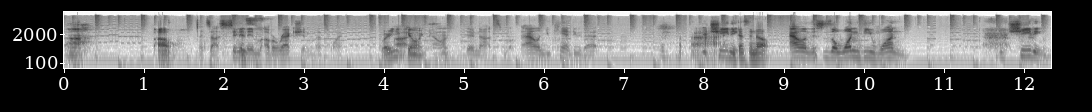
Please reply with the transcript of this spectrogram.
Ah. Oh, It's a synonym of erection. That's why Where are you Uh, going, Alan? they're not smart. Alan, you can't do that. uh, cheating. He doesn't know. Alan, this is a one v one. You're cheating.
